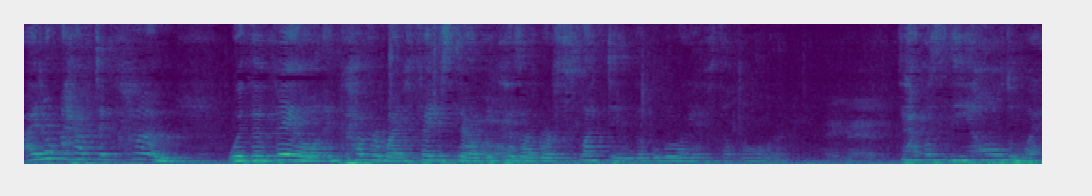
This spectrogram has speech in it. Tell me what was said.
I don't have to come with a veil and cover my face now because I'm reflecting the glory of the Lord. Amen. That was the old way.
